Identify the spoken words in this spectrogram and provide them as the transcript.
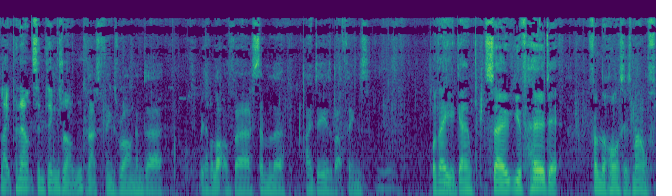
Like pronouncing things wrong? pronouncing things wrong, and uh, we have a lot of uh, similar ideas about things. Well, there you go. So you've heard it from the horse's mouth.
